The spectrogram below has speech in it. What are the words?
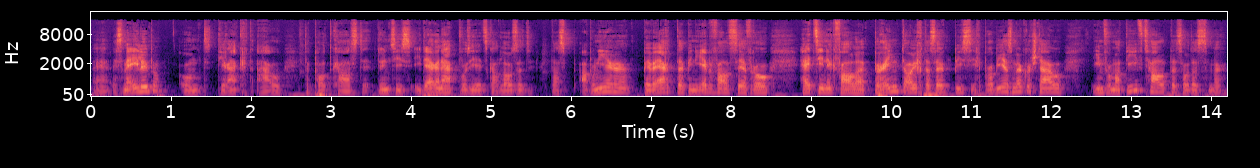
äh, ein Mail über und direkt auch den Podcast. Tun Sie es in der App, wo Sie jetzt gerade hören, das abonnieren, bewerten, bin ich ebenfalls sehr froh. Hat es Ihnen gefallen? Bringt euch das etwas? Ich probiere es möglichst auch informativ zu halten, so dass man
